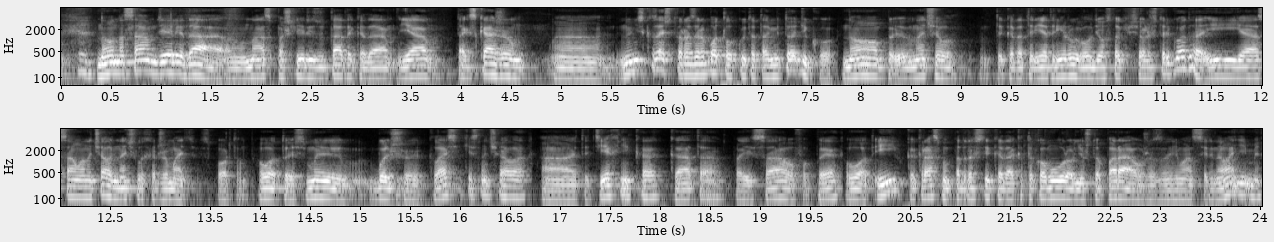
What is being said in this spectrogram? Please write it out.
Но на самом деле, да, у нас пошли результаты, когда я, так скажем, ну не сказать, что разработал какую-то там методику, но начал, ты, когда я тренирую в Владивостоке всего лишь три года, и я с самого начала начал их отжимать спортом. Вот, то есть мы больше классики сначала, а это техника, ката, пояса, ОФП, вот, и как раз мы подросли когда к такому уровню, что пора уже заниматься соревнованиями,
